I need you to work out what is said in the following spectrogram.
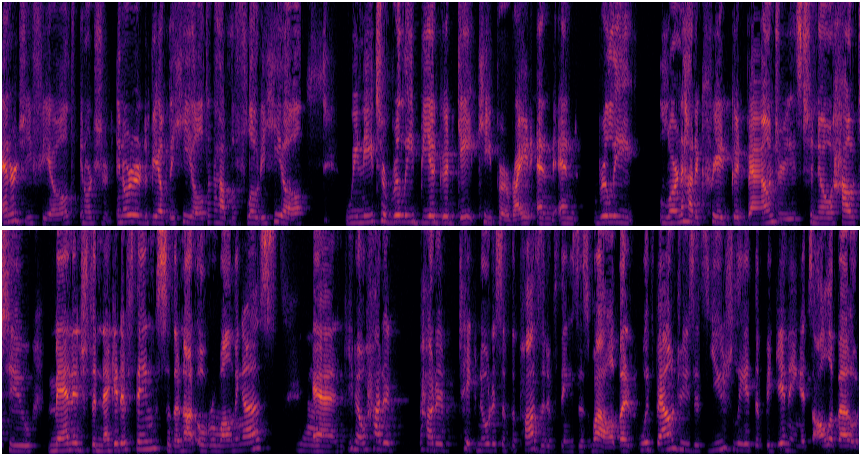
energy field in order to, in order to be able to heal to have the flow to heal we need to really be a good gatekeeper right? And and really learn how to create good boundaries to know how to manage the negative things so they're not overwhelming us. Yeah. and you know how to how to take notice of the positive things as well. But with boundaries it's usually at the beginning it's all about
